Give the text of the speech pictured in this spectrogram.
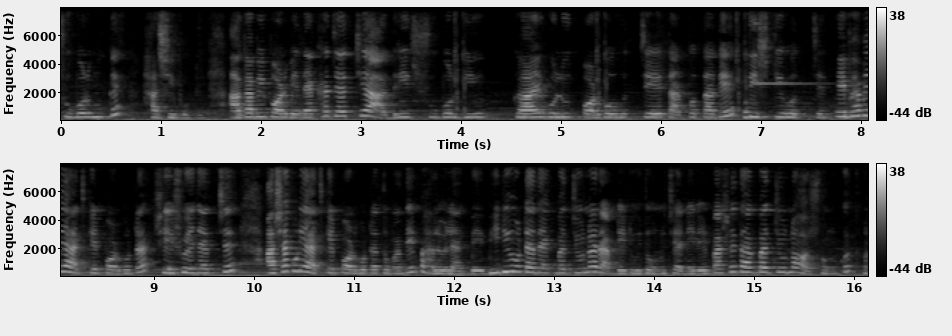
শুভর মুখে হাসি ফোটে। আগামী পর্বে দেখা যাচ্ছে আদ্রির শুভর গিয়ে গায়ে হলুদ পর্ব হচ্ছে, তারপর তাদের দৃষ্টি হচ্ছে। এভাবে আজকের পর্বটা শেষ হয়ে যাচ্ছে। আশা করি আজকের পর্বটা তোমাদের ভালো লাগবে। ভিডিওটা দেখবার জন্য আর আপডেট উইথ অনু চ্যানেলের পাশে থাকবার জন্য অসংখ্য ধন্যবাদ।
